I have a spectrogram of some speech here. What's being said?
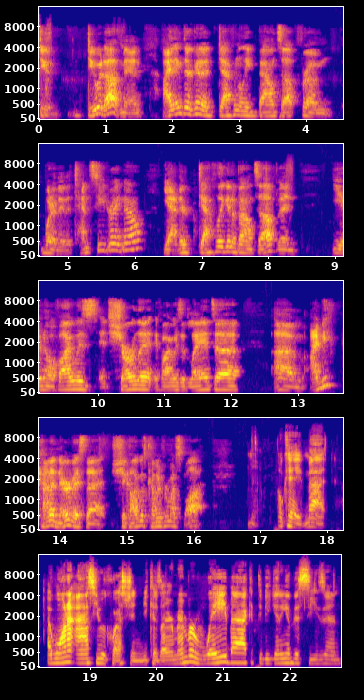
dude, do it up, man. I think they're gonna definitely bounce up from what are they, the tenth seed right now? Yeah, they're definitely gonna bounce up. And you know, if I was at Charlotte, if I was Atlanta, um, I'd be kind of nervous that Chicago's coming for my spot. Okay, Matt, I want to ask you a question because I remember way back at the beginning of this season,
